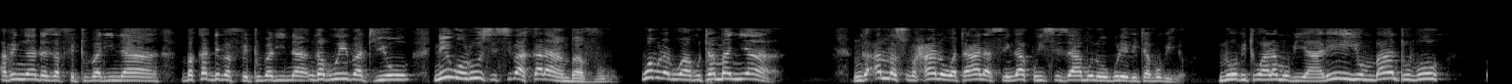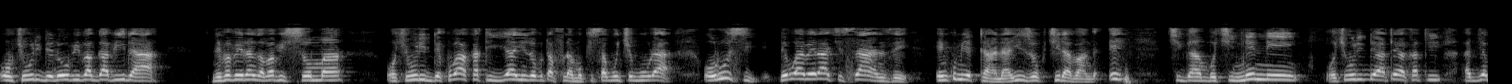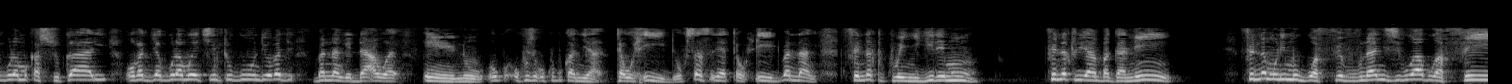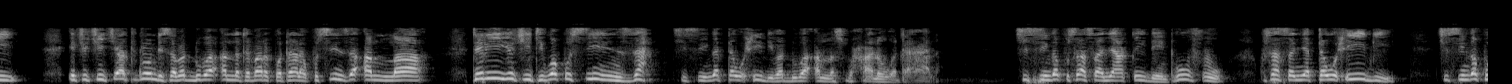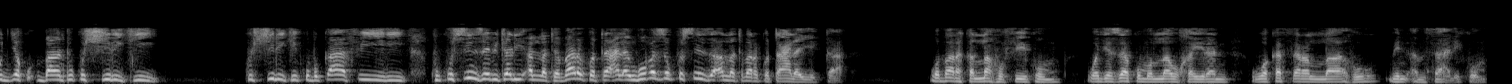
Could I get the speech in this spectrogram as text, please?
ab'eŋŋanda zaffe tubalina bakadde baffe tubalina nga bwe batyo naye ng'oluusi si bakalambavu wabula lwa butamanya nga allah subhanahu wataala singa akuyisizaamu n'ogula ebitabo bino n'obitwala mu byalo eyo mu bantu bo okiwulidde n'obibagabira ne babeera nga babisoma okiwulidde kuba kati ye ayinza obutafuna mukisa gukigula oluusi ne bwabeera akisanze enkumi ettaano ayinza okukiraba nga e kigambo kinene okiwulidde ate akati ajja gulamu kasukaali oba ajja gulamu ekintu gundi oba bannange daawa eno okubukanya tawhidi okusasanya tawhidi bannange ffenna tukwenyigiremu ffenna tuyambagane ffenna mulimu gwaffe buvunanyizibwa bwaffe. Ekyo kyekyatutondesa baddu ba allah tabaraka wataala kusinza allah. Teriiyo kiyitibwa kusinza kisinga tawhidi baddu ba allah subhanahu wataala kisinga kusasanya aqida entuufu kusasanya tawhidi kisinga kujja bantu kushiriki kushiriki ku bukafiiri kukusinza ebitali allah tabaraka wataala ngaobaza okusinza allah tabaraka wataala yekka wabaraka llahu fiikum wajazakum llahu khairan wakathara llahu min amthalikum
